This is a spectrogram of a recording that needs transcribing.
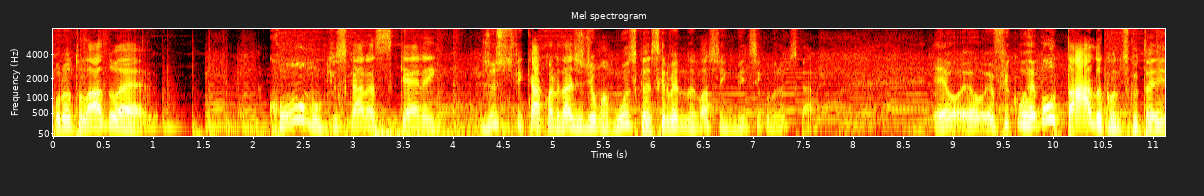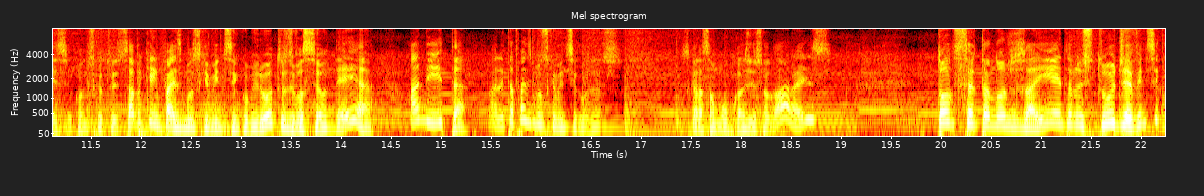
Por outro lado é. Como que os caras querem justificar a qualidade de uma música escrevendo um negócio em 25 minutos, cara? eu, eu, eu fico revoltado quando escuto isso, quando escuto isso. Sabe quem faz música em 25 minutos e você odeia? Anitta. Anitta faz música em 25 minutos. Os caras são bons por causa disso agora? É isso? Todos os sertanojos aí entram no estúdio, é 25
